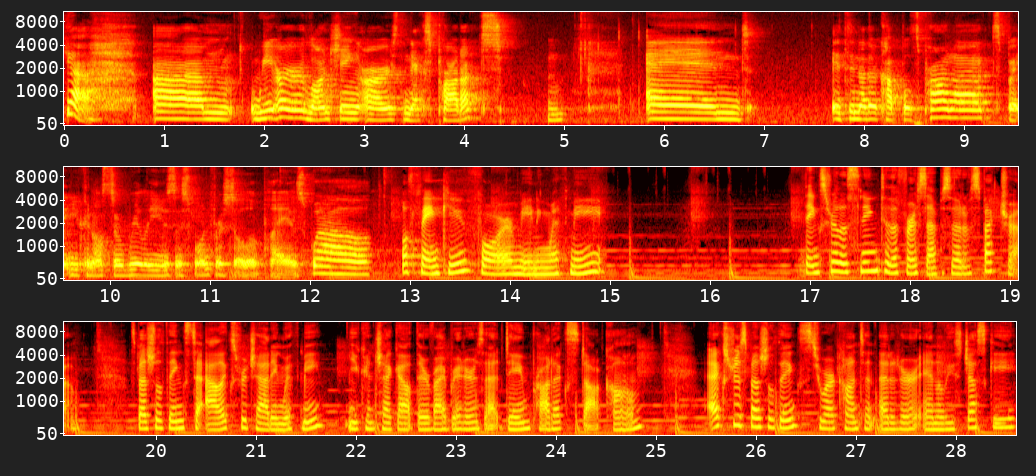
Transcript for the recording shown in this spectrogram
Yeah. Um, we are launching our next product. And it's another couple's product, but you can also really use this one for solo play as well. Well, thank you for meeting with me Thanks for listening to the first episode of Spectra. Special thanks to Alex for chatting with me. You can check out their vibrators at dameproducts.com. Extra special thanks to our content editor, Annalise Jeske,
